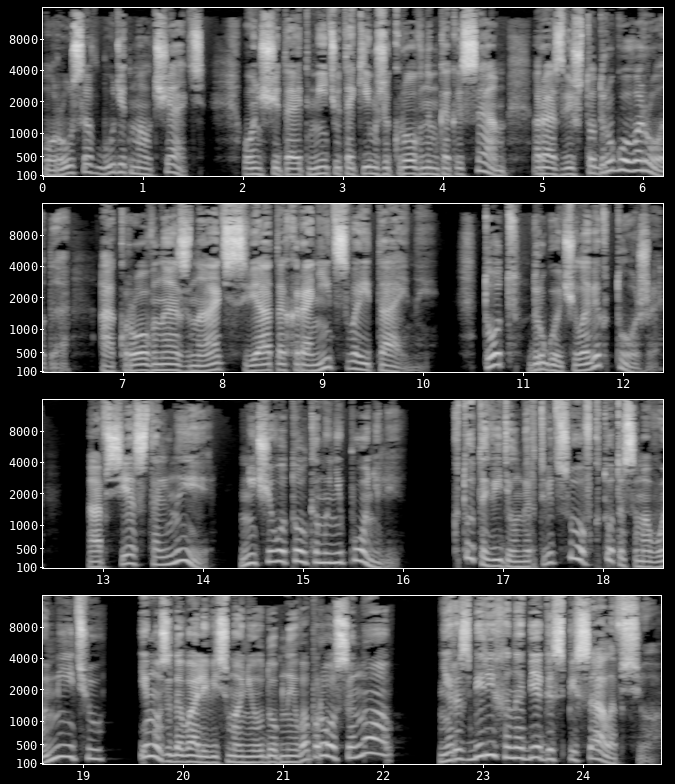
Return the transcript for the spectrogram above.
Урусов будет молчать. Он считает Митю таким же кровным, как и сам, разве что другого рода, а кровная знать свято хранит свои тайны. Тот, другой человек тоже, а все остальные ничего толком и не поняли. Кто-то видел мертвецов, кто-то самого Митю, ему задавали весьма неудобные вопросы, но неразбериха набега списала все.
